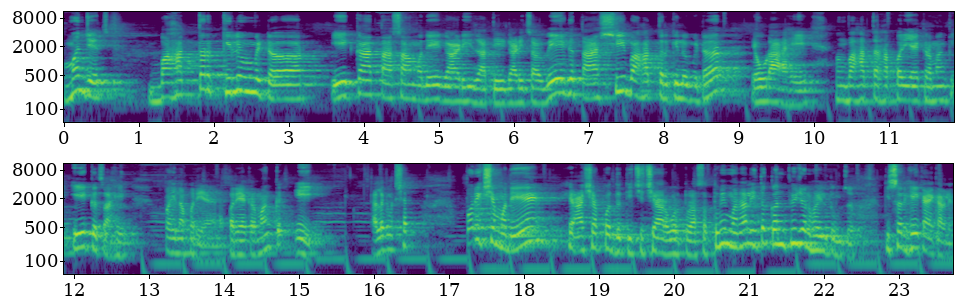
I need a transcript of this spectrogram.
म्हणजेच बहात्तर किलोमीटर एका तासामध्ये गाडी जाते. गाडीचा वेग ताशी बहात्तर किलोमीटर एवढा आहे. मग बहात्तर हा पर्याय क्रमांक एकच आहे. पहिला पर्याय आला पर्याय क्रमांक ए. आलं लक्षात? परीक्षेमध्ये हे अशा पद्धतीचे चार वर्तुळ असतात. तुम्ही म्हणाल इथं कन्फ्युजन होईल तुमचं. की सर हे काय करायलेत?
